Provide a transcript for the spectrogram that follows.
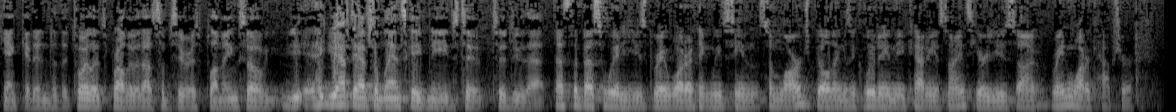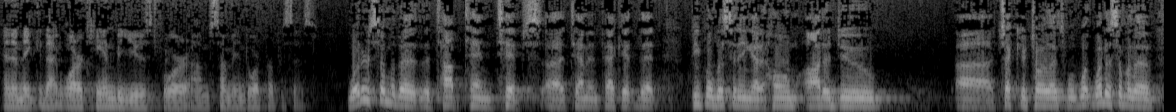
can't get into the toilets probably without some serious plumbing. So you, you have to have some landscape needs to, to do that. That's the best way to use gray water. I think we've seen some large buildings, including the Academy of Science here, use uh, rainwater capture, and then they, that water can be used for um, some indoor purposes. What are some of the, the top 10 tips, uh, and Pechet, that people listening at home ought to do? Uh, check your toilets. What, what are some of the,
